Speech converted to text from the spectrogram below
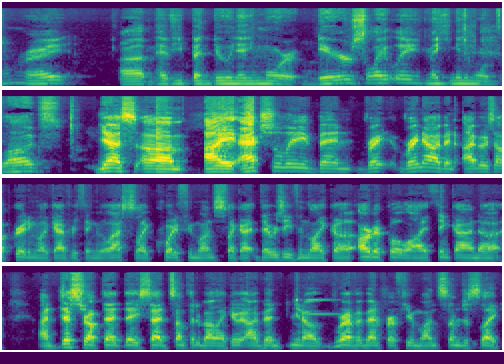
All right. Um, have you been doing any more dares lately? Making any more vlogs? Yes, um, I actually been right right now. I've been I was upgrading like everything the last like quite a few months. Like I, there was even like an article I think on uh on Disrupt that they said something about like I've been you know where I've been for a few months. I'm just like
